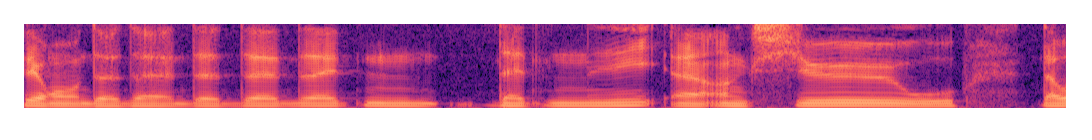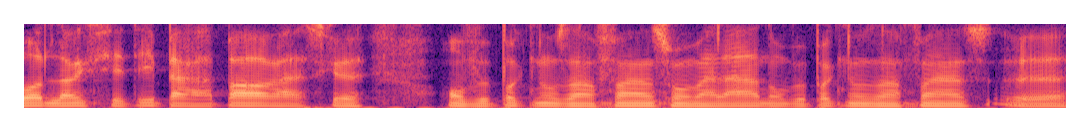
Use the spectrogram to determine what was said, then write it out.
De- d'être né euh, anxieux ou d'avoir de l'anxiété par rapport à ce que on veut pas que nos enfants soient malades, on veut pas que nos enfants euh,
